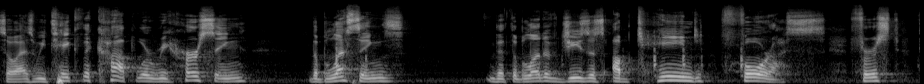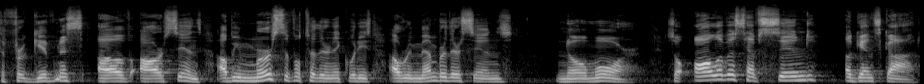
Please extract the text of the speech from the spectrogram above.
So, as we take the cup, we're rehearsing the blessings that the blood of Jesus obtained for us. First, the forgiveness of our sins. I'll be merciful to their iniquities. I'll remember their sins no more. So, all of us have sinned against God.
